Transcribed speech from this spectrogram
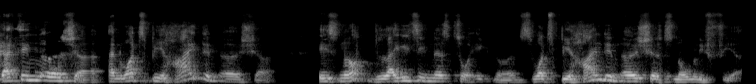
That's inertia. And what's behind inertia is not laziness or ignorance. What's behind inertia is normally fear.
